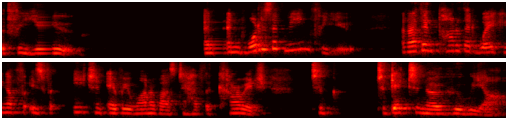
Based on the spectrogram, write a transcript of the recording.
but for you. And, and what does that mean for you? And I think part of that waking up is for each and every one of us to have the courage to, to get to know who we are.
